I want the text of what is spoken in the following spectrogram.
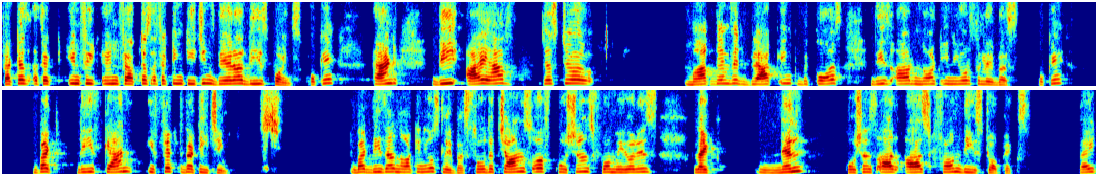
Factors affect in, in factors affecting teaching there are these points okay? And the I have just uh, marked them with black ink because these are not in your syllabus okay? But these can affect the teaching. But these are not in your syllabus. So the chance of questions from here is like nil questions are asked from these topics right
